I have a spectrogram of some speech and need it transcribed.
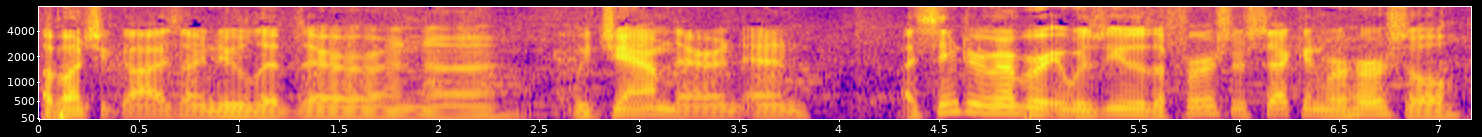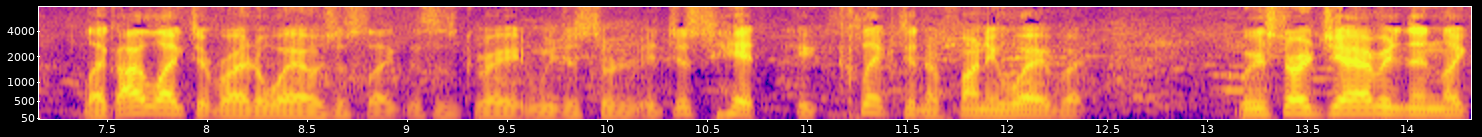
a bunch of guys I knew lived there, and uh, we jammed there. And, and I seem to remember it was either the first or second rehearsal. Like I liked it right away. I was just like, "This is great," and we just sort of it just hit, it clicked in a funny way. But we started jamming, and then like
